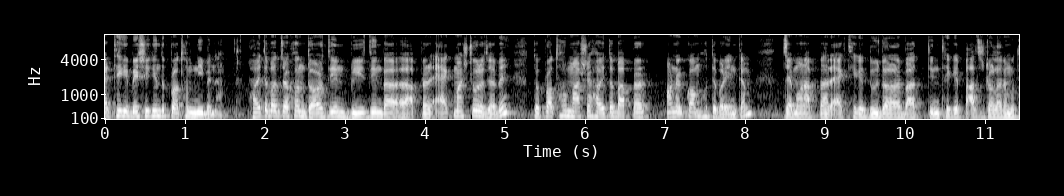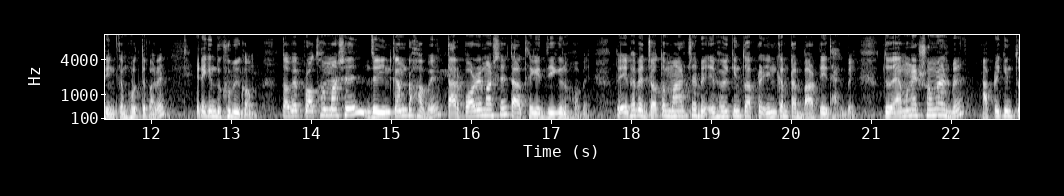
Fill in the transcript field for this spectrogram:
এর থেকে বেশি কিন্তু প্রথম নিবে না। হয়তো বা যখন দশ দিন, বিশ দিন বা আপনার এক মাস চলে যাবে, তো প্রথম মাসে হয়তো বা আপনার অনেক কম হতে পারে ইনকাম যেমন আপনার এক থেকে দুই ডলার বা তিন থেকে পাঁচ ডলারের মতো ইনকাম হতে পারে। এটা কিন্তু খুবই কম। তবে প্রথম মাসে যে ইনকামটা হবে, তার পরের মাসে তার থেকে দ্বিগুণ হবে। তো এভাবে যত মাস যাবে, এভাবে কিন্তু আপনার ইনকামটা বাড়তেই থাকবে। তো এমন এক সময় আসবে, আপনি কিন্তু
